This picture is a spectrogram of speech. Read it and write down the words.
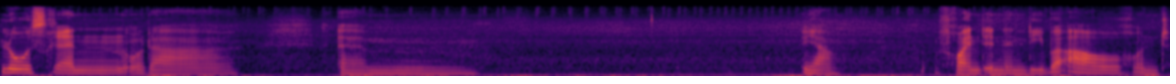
losrennen oder ähm, ja, Freundinnenliebe auch. Und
